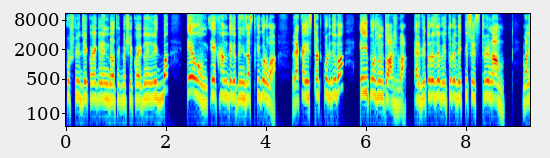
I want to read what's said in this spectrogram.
প্রশ্নের যে কয়েক লাইন দেওয়া থাকবে সে কয়েক লাইন লিখবা এবং এখান থেকে তুমি জাস্ট কি করবা? লেখা স্টার্ট করে দিবা, এই পর্যন্ত আসবা। এর ভিতরে যে ভিতরে দেখতেছো স্টোরির নাম মানে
